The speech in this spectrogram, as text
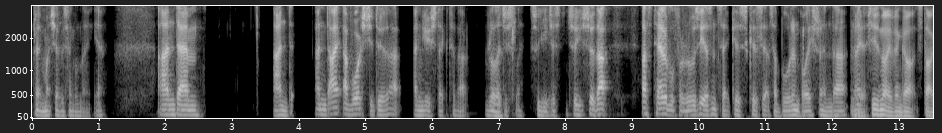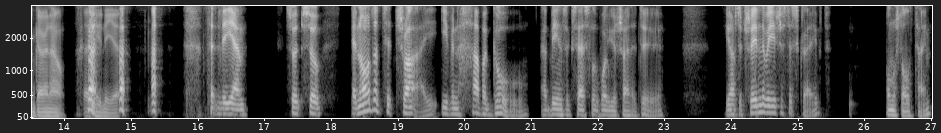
pretty much every single night. Yeah, and um, and and I, I've watched you do that, and you stick to that religiously. So you just so you, so that that's terrible for Rosie, isn't it? Because because that's a boring boyfriend. That yeah. right? She's not even got started going out at uni yet. The, the um, so so in order to try even have a go at being successful at what you're trying to do, you have to train the way you just described, almost all the time,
